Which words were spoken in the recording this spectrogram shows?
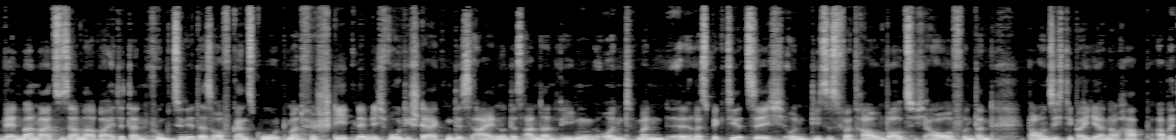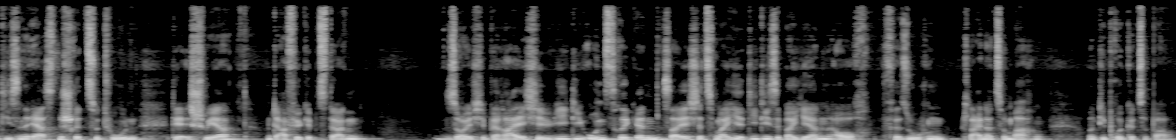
wenn man mal zusammenarbeitet, dann funktioniert das oft ganz gut. Man versteht nämlich, wo die Stärken des einen und des anderen liegen und man äh, respektiert sich und dieses Vertrauen baut sich auf und dann bauen sich die Barrieren auch ab. Aber diesen ersten Schritt zu tun, der ist schwer und dafür gibt's dann solche Bereiche wie die unsrigen, sage ich jetzt mal hier, die diese Barrieren auch versuchen kleiner zu machen und die Brücke zu bauen.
